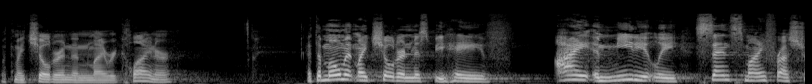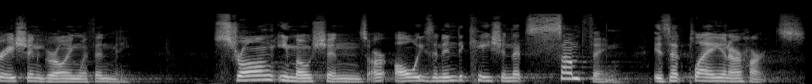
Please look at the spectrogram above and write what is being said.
with my children and my recliner, at the moment my children misbehave, I immediately sense my frustration growing within me. Strong emotions are always an indication that something is at play in our hearts.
